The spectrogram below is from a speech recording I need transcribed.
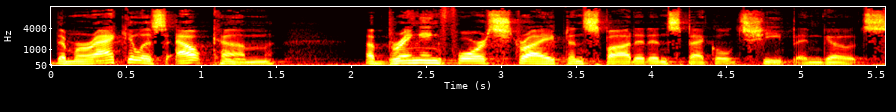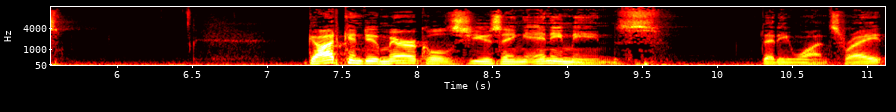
the miraculous outcome of bringing forth striped and spotted and speckled sheep and goats. God can do miracles using any means that He wants, right?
